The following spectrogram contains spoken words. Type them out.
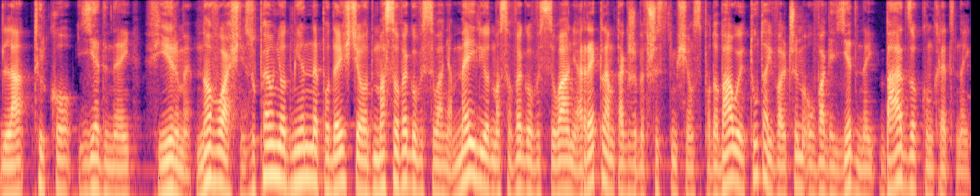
dla tylko jednej firmy. No właśnie, zupełnie odmienne podejście od masowego wysyłania maili, od masowego wysyłania reklam, tak żeby wszystkim się spodobały. Tutaj walczymy o uwagę jednej, bardzo konkretnej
